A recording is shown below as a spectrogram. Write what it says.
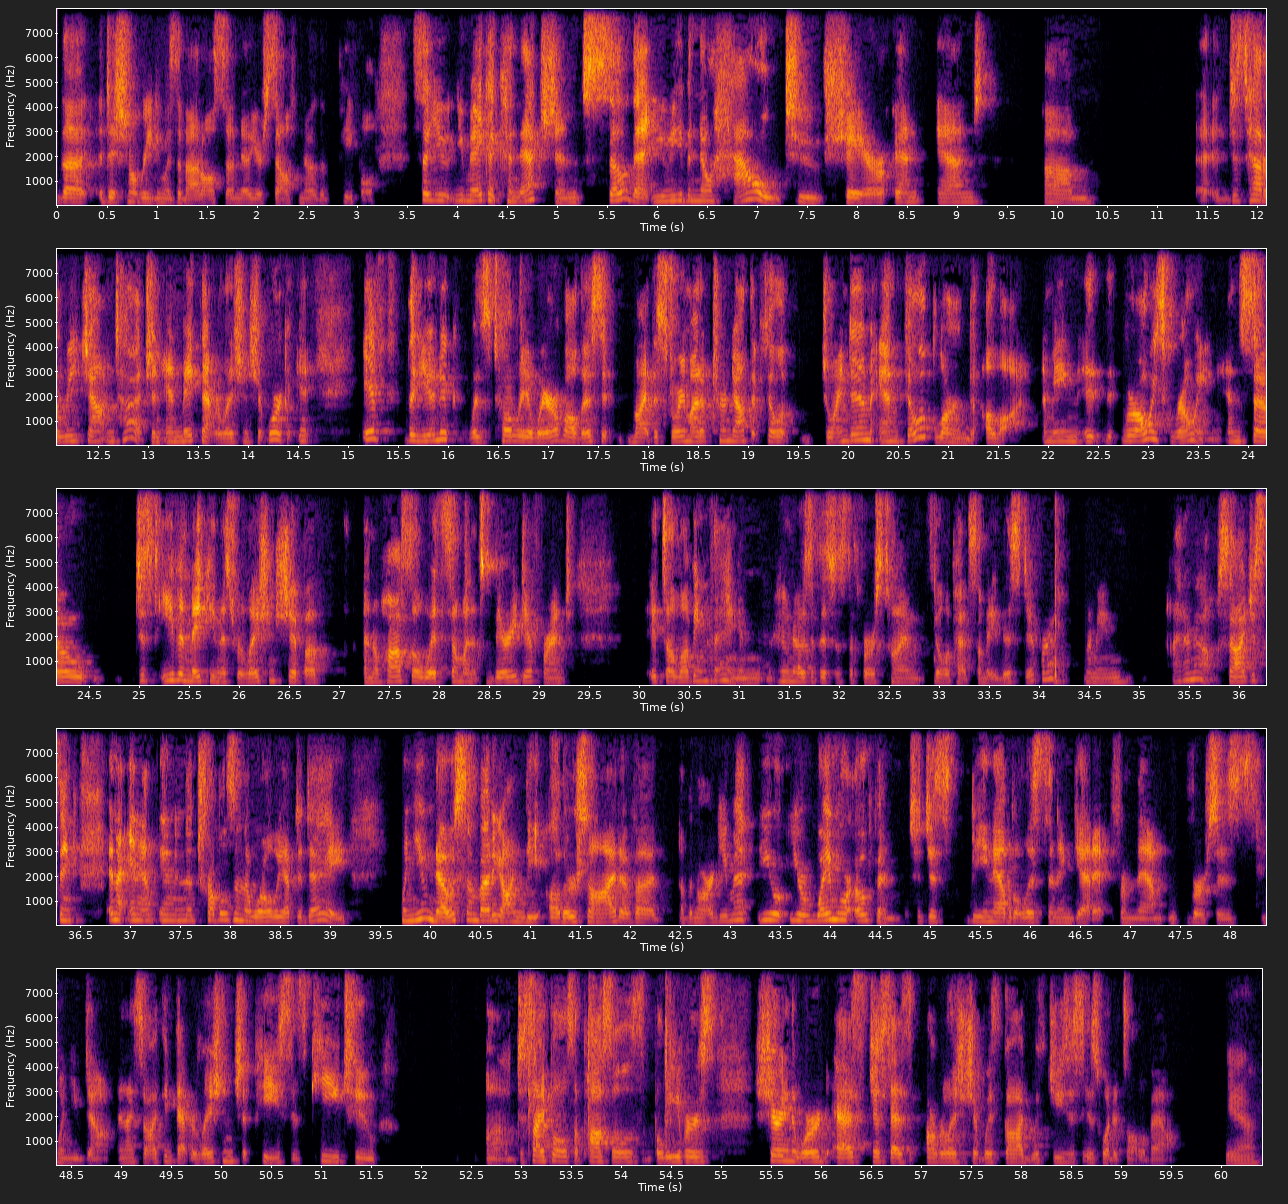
the additional reading was about also know yourself know the people so you you make a connection so that you even know how to share and and um, uh, just how to reach out and touch and, and make that relationship work. It, if the eunuch was totally aware of all this, it might the story might have turned out that Philip joined him, and Philip learned a lot. I mean, it, we're always growing, and so just even making this relationship of an apostle with someone that's very different, it's a loving thing. And who knows if this is the first time Philip had somebody this different? I mean, I don't know. So I just think, and, and, and in the troubles in the world we have today, when you know somebody on the other side of a of an argument you you're way more open to just being able to listen and get it from them versus when you don't and I, so i think that relationship piece is key to uh, disciples apostles believers sharing the word as just as our relationship with god with jesus is what it's all about yeah.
